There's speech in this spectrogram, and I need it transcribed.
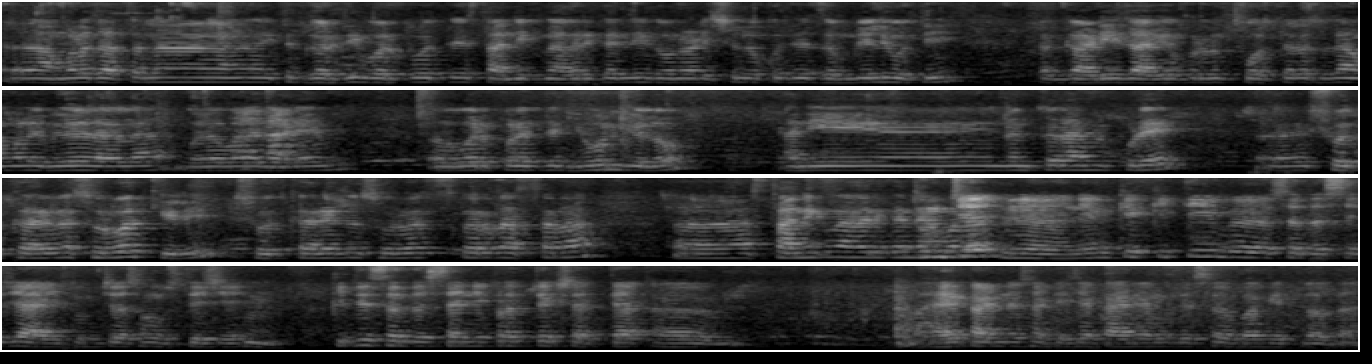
आम्हाला जाताना इथे गर्दी भरपूर होती. स्थानिक नागरिकांनी दोन अडीचशे लोक तिथे जमलेली होती. तर गाडी जागेपर्यंत पोहोचताना सुद्धा आम्हाला वेळ लागला. बळाबळा गाड्या आम्ही वरपर्यंत घेऊन गेलो. आणि नंतर आम्ही पुढे शोधकार्याला सुरुवात केली. शोधकार्याला सुरुवात करत असताना स्थानिक नागरिकांनी तुमचे नेमके किती सदस्य जे आहेत तुमच्या संस्थेचे. किती सदस्यांनी प्रत्यक्षात त्या बाहेर काढण्यासाठीच्या कार्यामध्ये सहभाग घेतला होता?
